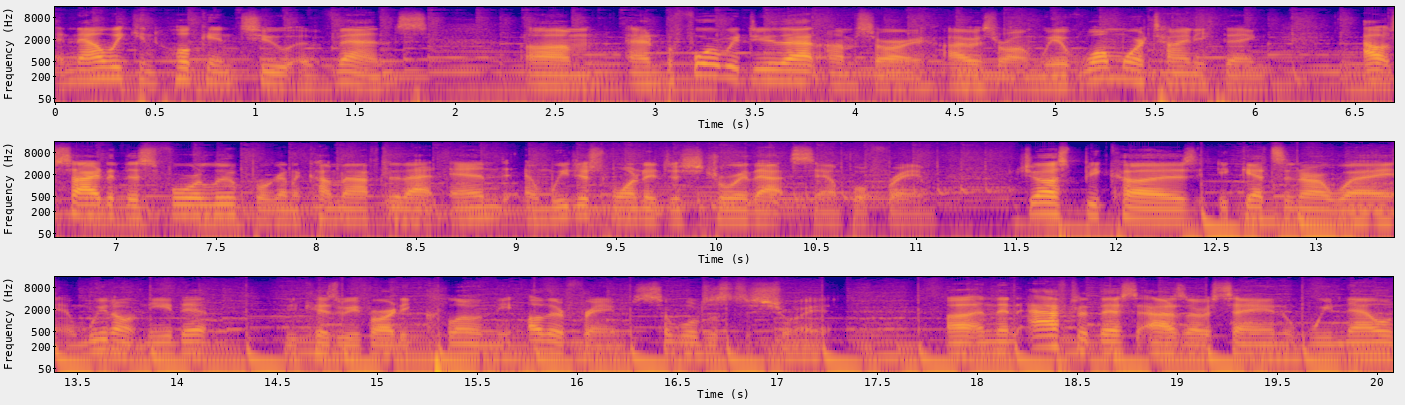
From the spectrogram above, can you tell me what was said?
And now we can hook into events. Um, and before we do that, I'm sorry, I was wrong. We have one more tiny thing. Outside of this for loop, we're going to come after that end, and we just want to destroy that sample frame just because it gets in our way and we don't need it because we've already cloned the other frame, so we'll just destroy it. Uh, and then after this, as I was saying, we now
